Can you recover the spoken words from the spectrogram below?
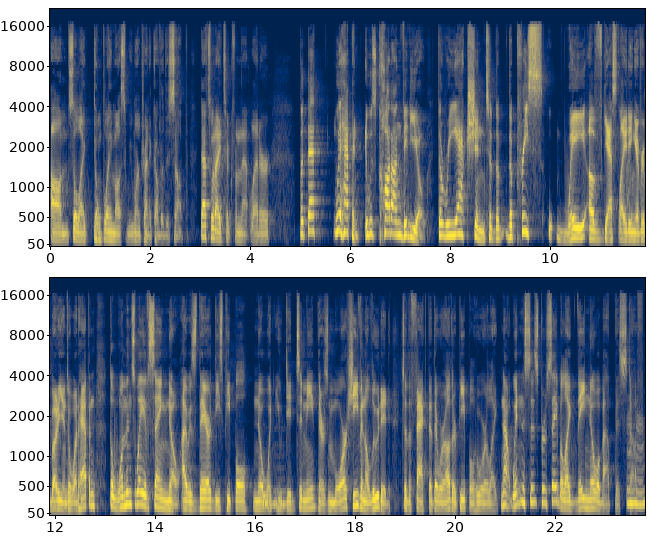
Um, so, like, don't blame us. We weren't trying to cover this up. That's what I took from that letter. But that what happened? It was caught on video. The reaction to the the priest's way of gaslighting everybody into what happened, the woman's way of saying, No, I was there. These people know what you mm-hmm. did to me. There's more. She even alluded to the fact that there were other people who were like, not witnesses per se, but like they know about this stuff. Mm-hmm.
